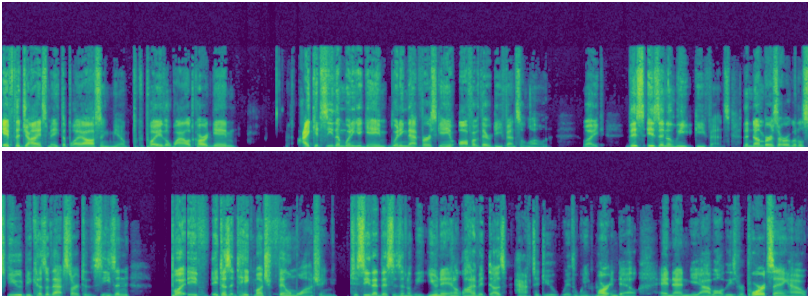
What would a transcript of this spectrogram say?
if the Giants make the playoffs and, you know, play the wild card game, I could see them winning a game, winning that first game off of their defense alone. Like, this is an elite defense. The numbers are a little skewed because of that start to the season, but if it doesn't take much film watching to see that this is an elite unit, and a lot of it does have to do with Wink Martindale. And then you have all these reports saying how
